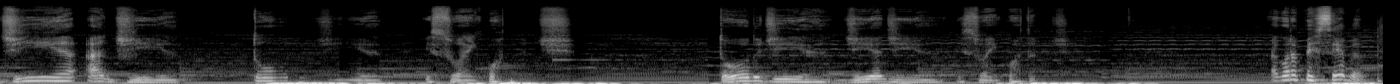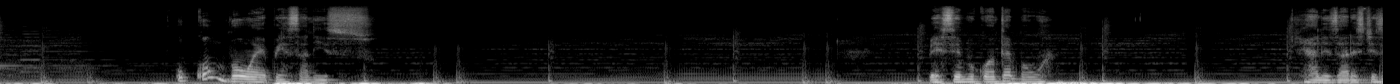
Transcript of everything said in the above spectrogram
Dia a dia, todo dia, isso é importante. Todo dia, dia a dia, isso é importante. Agora perceba o quão bom é pensar nisso. Perceba o quanto é bom realizar estes,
